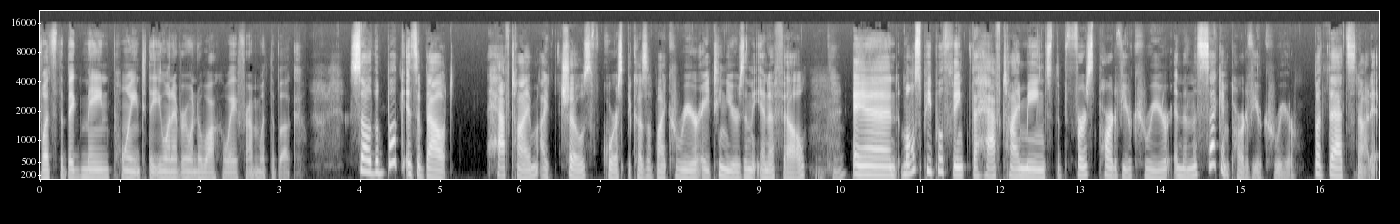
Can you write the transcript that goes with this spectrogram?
What's the big main point that you want everyone to walk away from with the book? So the book is about halftime. I chose, of course, because of my career, 18 years in the NFL. Mm-hmm. And most people think the halftime means the first part of your career and then the second part of your career. But that's not it.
